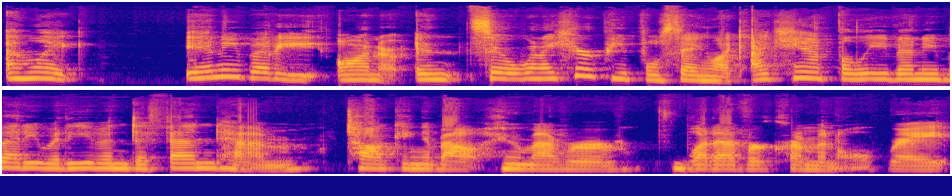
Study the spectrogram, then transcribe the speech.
And like anybody on and so when i hear people saying like i can't believe anybody would even defend him talking about whomever whatever criminal right?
